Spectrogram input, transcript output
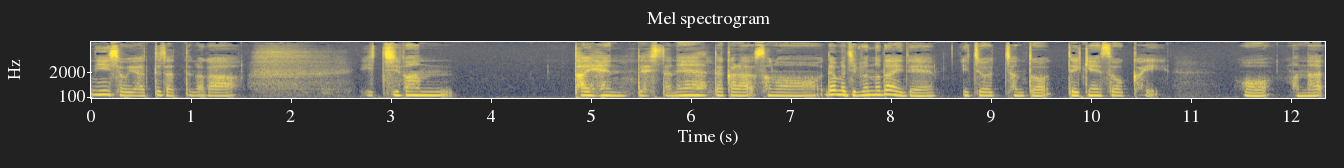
任者をやってたってのが一番大変でしたね。だからそのでも自分の代で一応ちゃんと定期演奏会を、ま、な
